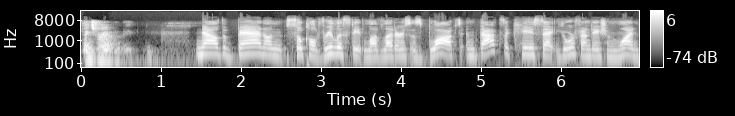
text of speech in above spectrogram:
Thanks for having me. Now, the ban on so called real estate love letters is blocked, and that's a case that your foundation won.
